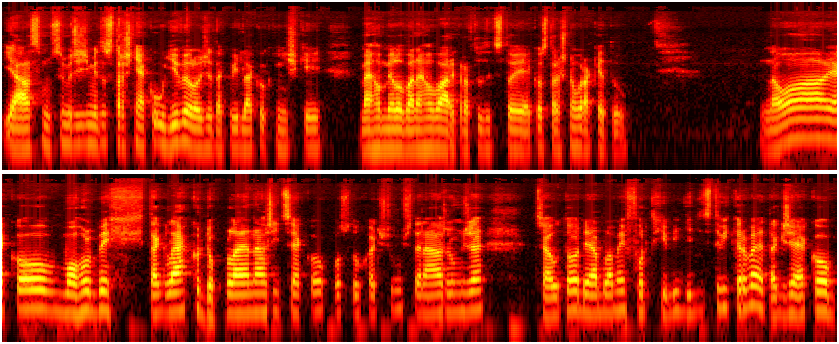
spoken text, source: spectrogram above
já si musím říct, že mi to strašně jako udivilo, že takovýhle jako knížky mého milovaného Warcraftu teď stojí jako strašnou raketu. No a jako mohl bych takhle jako do pléna říct jako posluchačům, čtenářům, že třeba u toho Diabla mi furt chybí dědictví krve, takže jako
